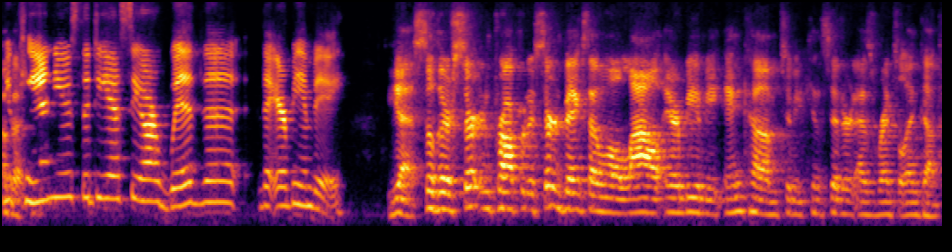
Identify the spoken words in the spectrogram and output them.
you, okay. can use the DSCR with the the Airbnb. Yes. So there's certain properties, certain banks that will allow Airbnb income to be considered as rental income.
